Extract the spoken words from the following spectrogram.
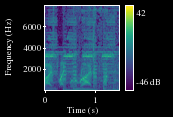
Flight will arrive in one.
